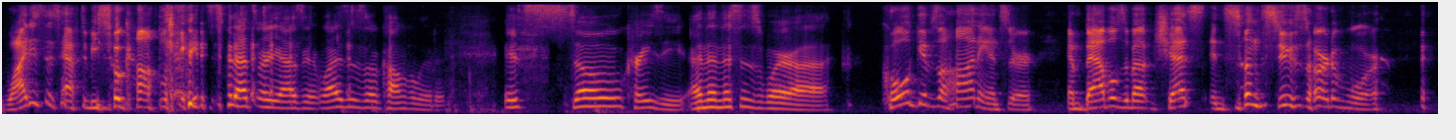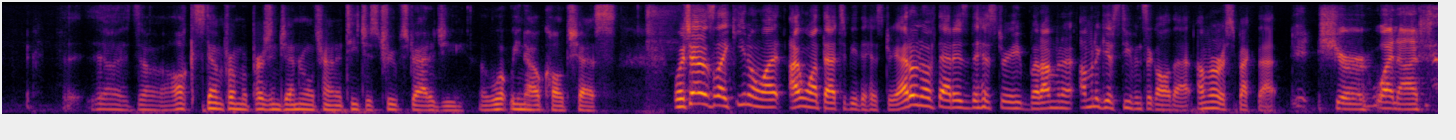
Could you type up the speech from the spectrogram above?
Why does this have to be so complicated? That's where he asks it. Why is it so convoluted? It's so crazy. And then this is where uh Cole gives a Han answer and babbles about chess and Sun Tzu's Art of War. uh, it's uh, all stem from a Persian general trying to teach his troop strategy, of what we now call chess. Which I was like, you know what? I want that to be the history. I don't know if that is the history, but I'm gonna I'm gonna give Steven Seagal that. I'm gonna respect that. Sure, why not?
